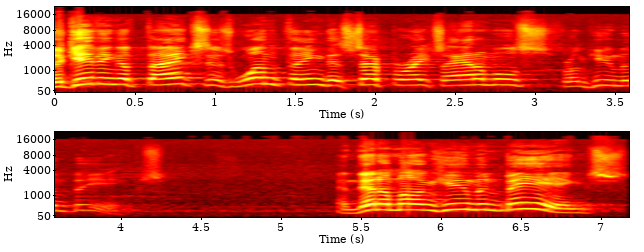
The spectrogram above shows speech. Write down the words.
The giving of thanks is one thing that separates animals from human beings. And then among human beings,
